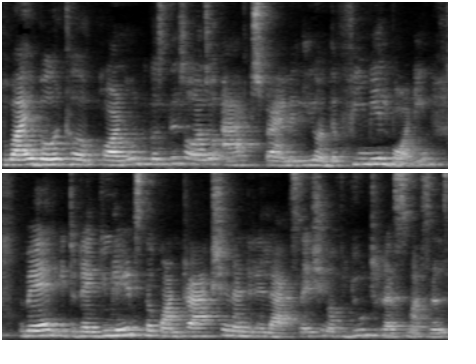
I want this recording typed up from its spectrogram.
Why birth hormone? Because this also acts primarily on the female body where it regulates the contraction and relaxation of uterus muscles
